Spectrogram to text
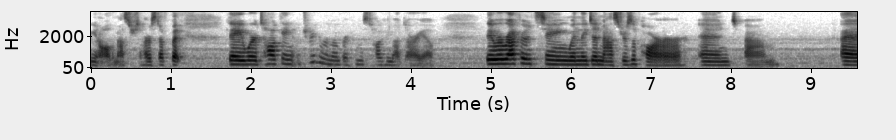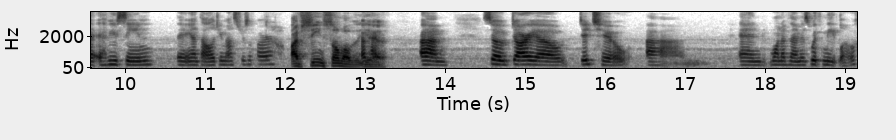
you know all the Masters of Horror stuff, but they were talking. I'm trying to remember who was talking about Dario. They were referencing when they did Masters of Horror, and um, uh, have you seen the anthology Masters of Horror? I've seen some of it. Okay. Yeah. Um, so Dario did two, um, and one of them is with Meatloaf.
